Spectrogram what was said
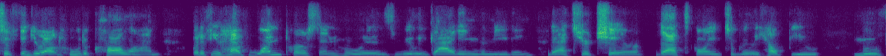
to figure out who to call on. But if you have one person who is really guiding the meeting, that's your chair, that's going to really help you move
